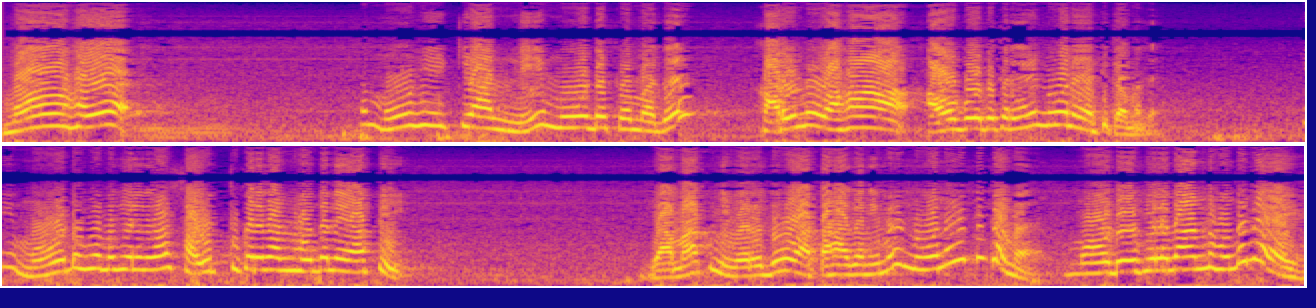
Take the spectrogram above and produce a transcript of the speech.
මෝහය මෝහය කියන්නේ මෝඩකමද කරුණ වහා අවබෝධ කරගෙන නුවණ ඇතිකමද මේ මෝඩකම කියලා නිකන් සෞත්තු කරගන්න හොඳ නෑ අපි යමක් නිවැරදිව වටහා ගැනීම නුවණ ඇතිකම. මෝඩය කියලා දාන්න හොඳ නෑ ඒක.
